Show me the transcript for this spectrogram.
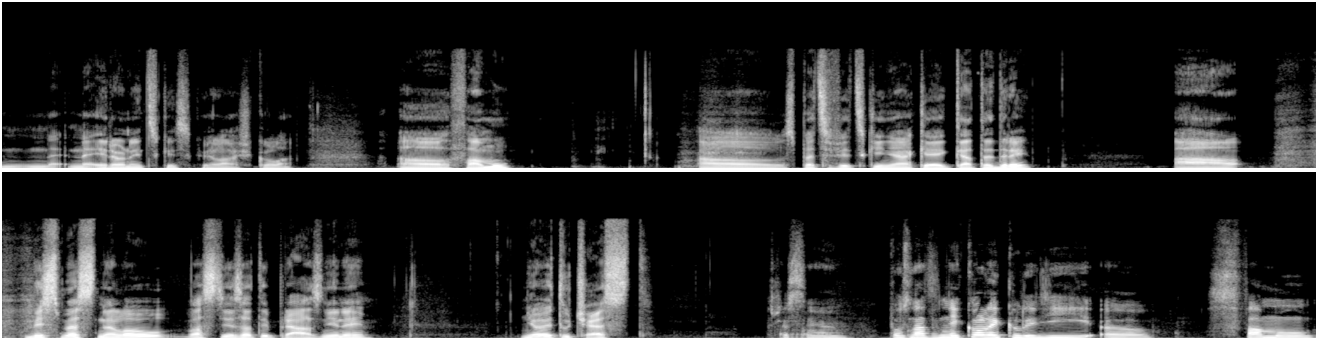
ne, neironicky skvělá škola, uh, FAMu, uh, specificky nějaké katedry. A my jsme s Nelou vlastně za ty prázdniny měli tu čest, Přesně. Poznat několik lidí uh, z FAMu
